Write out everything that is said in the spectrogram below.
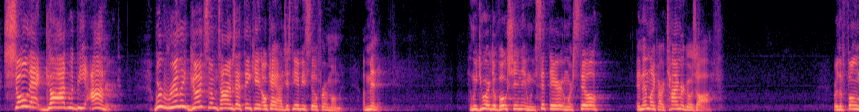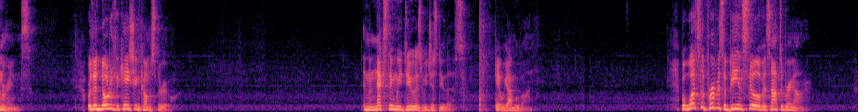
so that God would be honored. We're really good sometimes at thinking, okay, I just need to be still for a moment, a minute. And we do our devotion and we sit there and we're still, and then like our timer goes off or the phone rings, or the notification comes through. And the next thing we do is we just do this. Okay, we got to move on. But what's the purpose of being still if it's not to bring honor?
